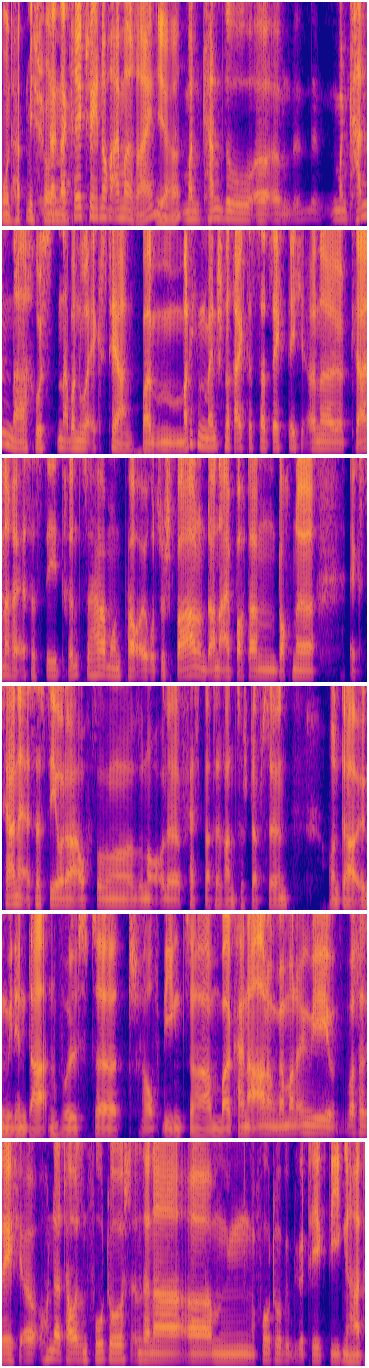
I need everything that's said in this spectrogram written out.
und hat mich schon. Da, da grätsche ich noch einmal rein. Ja. Man kann so, äh, ähm, man kann nachrüsten, aber nur extern. Weil manchen Menschen reicht es tatsächlich, eine kleinere SSD drin zu haben und ein paar Euro zu sparen und dann einfach dann doch eine externe SSD oder auch so eine, so eine olle Festplatte ranzustöpseln und da irgendwie den Datenwulst äh, drauf liegen zu haben. Weil keine Ahnung, wenn man irgendwie, was weiß ich, äh, 100.000 Fotos in seiner ähm, Fotobibliothek liegen hat,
